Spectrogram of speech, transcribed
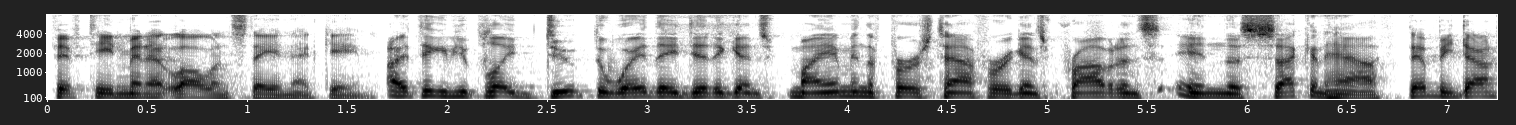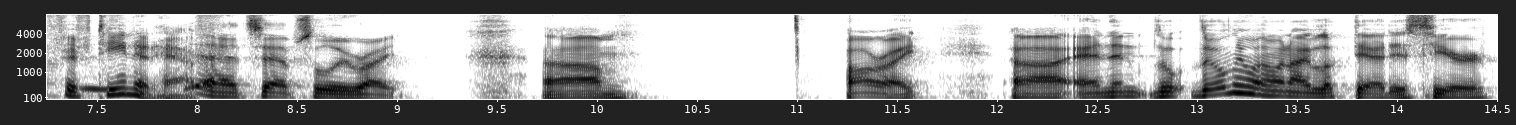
15 minute lull and stay in that game. I think if you play Duke the way they did against Miami in the first half or against Providence in the second half, They'll be down 15 at half. that's absolutely right. Um, all right. Uh, and then the, the only one I looked at is here.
